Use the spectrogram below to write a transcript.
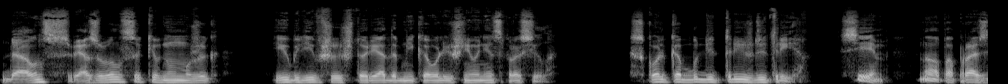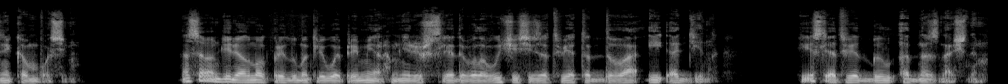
«Да, он связывался», — кивнул мужик и, убедившись, что рядом никого лишнего нет, спросил. «Сколько будет трижды три?» «Семь, но по праздникам восемь». На самом деле он мог придумать любой пример, мне лишь следовало вычесть из ответа два и один, если ответ был однозначным.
